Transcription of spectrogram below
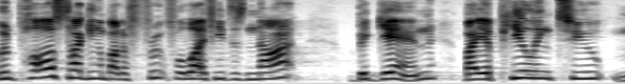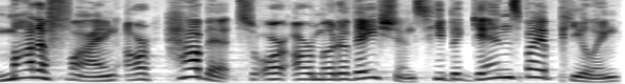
When Paul's talking about a fruitful life, he does not begin by appealing to modifying our habits or our motivations. He begins by appealing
